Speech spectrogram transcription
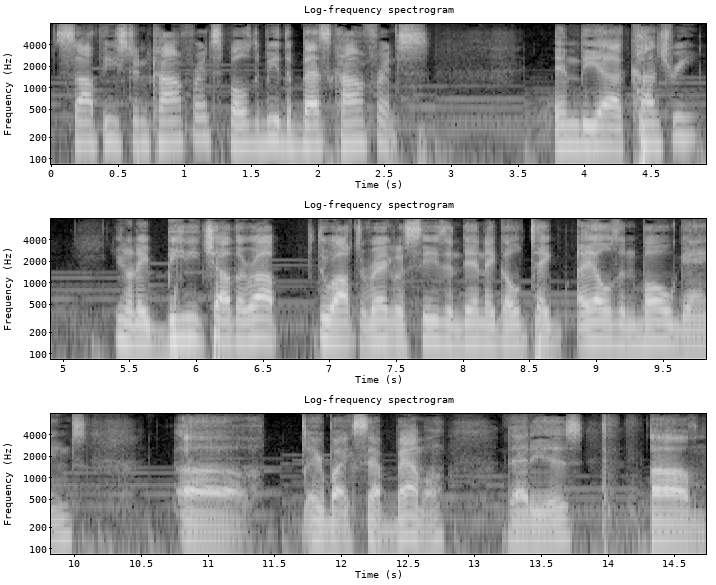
Southeastern Conference, supposed to be the best conference in the uh, country. You know, they beat each other up throughout the regular season. Then they go take L's in bowl games. Uh, everybody except Bama, that is. Um,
